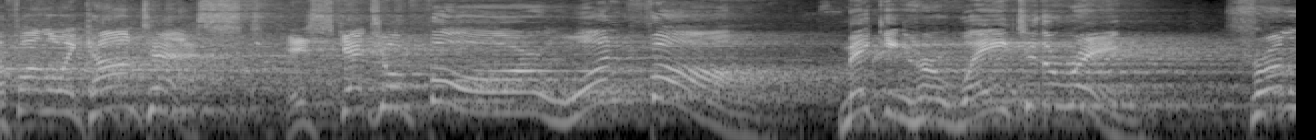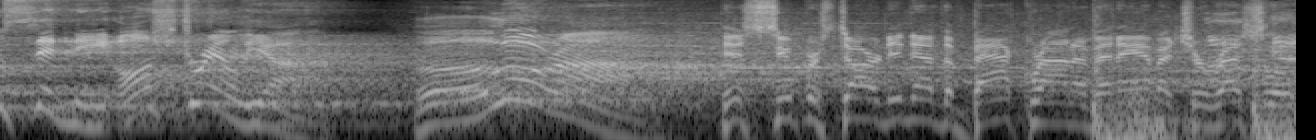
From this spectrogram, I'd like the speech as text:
The following contest is scheduled for one fall. Making her way to the ring from Sydney, Australia, Laura. This superstar didn't have the background of an amateur wrestler.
